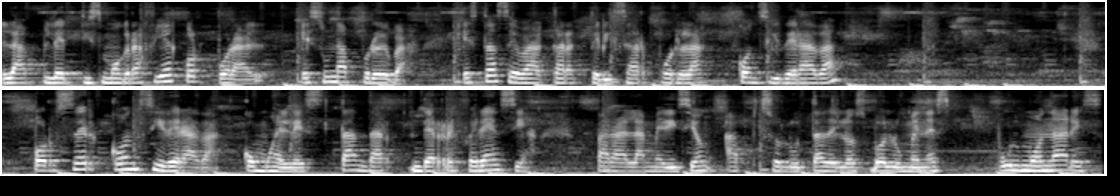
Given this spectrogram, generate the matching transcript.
La pletismografía corporal es una prueba. Esta se va a caracterizar por la considerada por ser considerada como el estándar de referencia para la medición absoluta de los volúmenes pulmonares,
